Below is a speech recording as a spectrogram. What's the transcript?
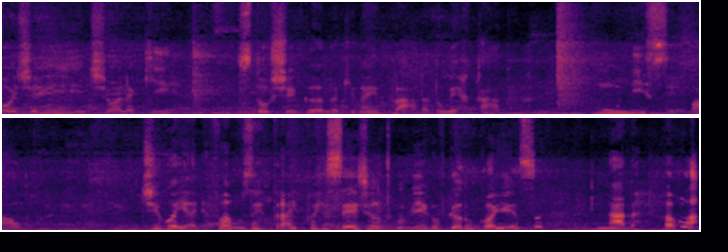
Oi, gente, olha aqui. Estou chegando aqui na entrada do mercado municipal de Goiânia. Vamos entrar e conhecer junto comigo, porque eu não conheço nada. Vamos lá.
